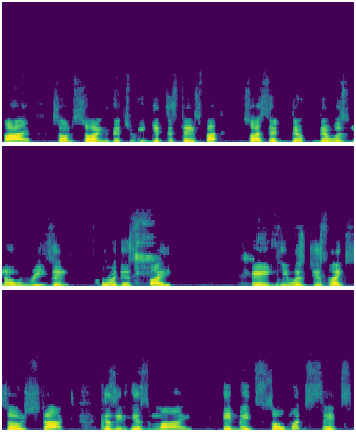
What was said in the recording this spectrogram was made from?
five. So I'm showing that you can get to stage five. So I said there, there was no reason for this fight, and he was just like so shocked because in his mind it made so much sense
